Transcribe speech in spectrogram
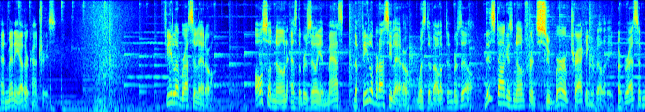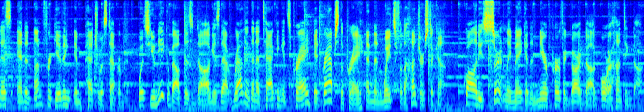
and many other countries. Fila Brasileiro also known as the Brazilian Mastiff, the Fila Brasileiro was developed in Brazil. This dog is known for its superb tracking ability, aggressiveness, and an unforgiving, impetuous temperament. What's unique about this dog is that rather than attacking its prey, it traps the prey and then waits for the hunters to come qualities certainly make it a near perfect guard dog or a hunting dog.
